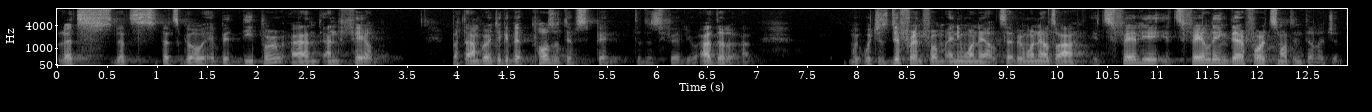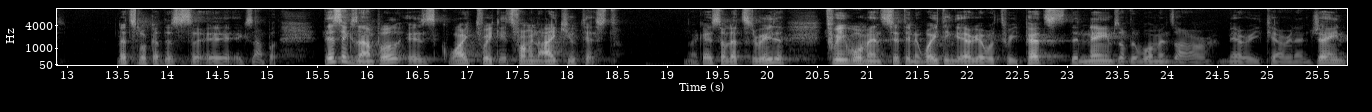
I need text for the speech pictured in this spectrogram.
let's, let's, let's go a bit deeper and, and fail. But I'm going to give a positive spin to this failure, other, which is different from anyone else. Everyone else, ah, it's, failure, it's failing, therefore it's not intelligent. Let's look at this uh, example. This example is quite tricky. It's from an IQ test. Okay, so let's read it. Three women sit in a waiting area with three pets. The names of the women are Mary, Karen, and Jane.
